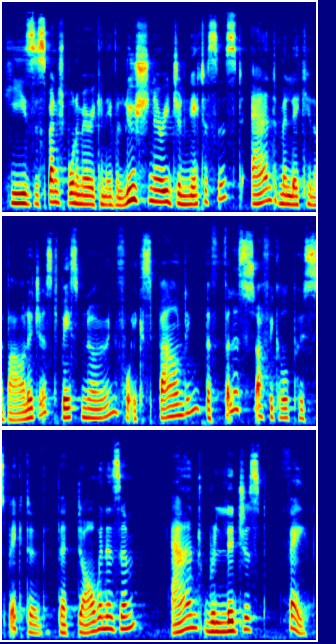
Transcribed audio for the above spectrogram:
He's a Spanish born American evolutionary geneticist and molecular biologist, best known for expounding the philosophical perspective that Darwinism and religious faith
